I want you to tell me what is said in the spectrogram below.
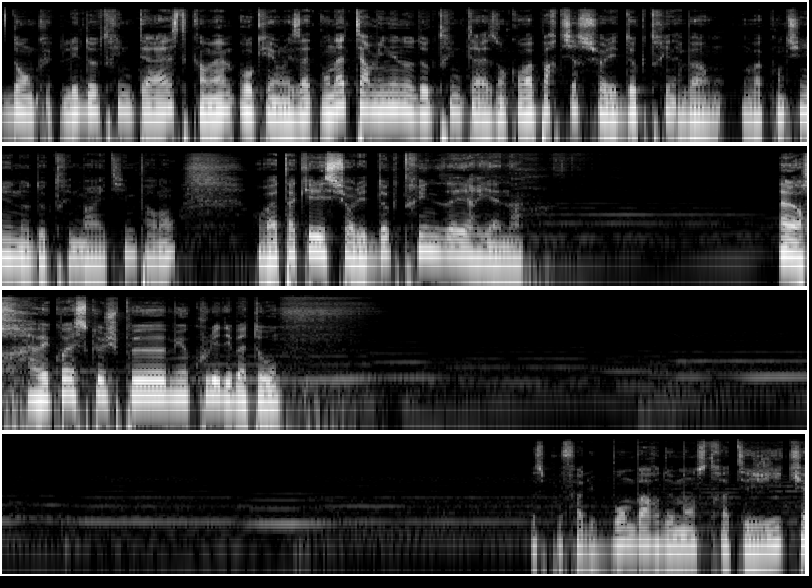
Donc, les doctrines terrestres quand même. Ok, on, les a, on a terminé nos doctrines terrestres. Donc on va partir sur les doctrines... Ah bah, on, va continuer nos doctrines maritimes, pardon. On va attaquer sur les doctrines aériennes. Alors, avec quoi est-ce que je peux mieux couler des bateaux? Ça c'est pour faire du bombardement stratégique.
